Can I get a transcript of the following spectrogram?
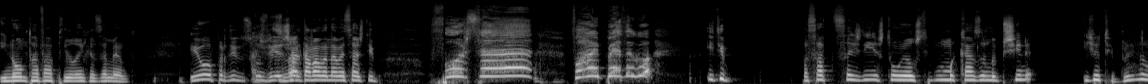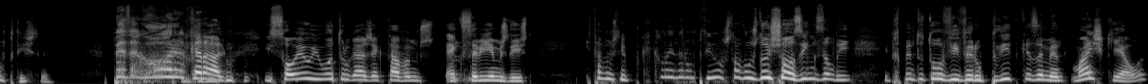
e não estava a pedi-la em casamento. eu a partir do segundo dia já lhe estava a mandar mensagem tipo: Força! Vai, pede agora! E tipo, passado seis dias estão eles tipo numa casa, numa piscina, e eu tipo, ainda não pediste? Pede agora, caralho! e só eu e o outro gajo é que estávamos, é que sabíamos disto. E estávamos tipo, porque é que ele ainda não pediu? Eles estavam os dois sozinhos ali. E de repente eu estou a viver o pedido de casamento mais que ela,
